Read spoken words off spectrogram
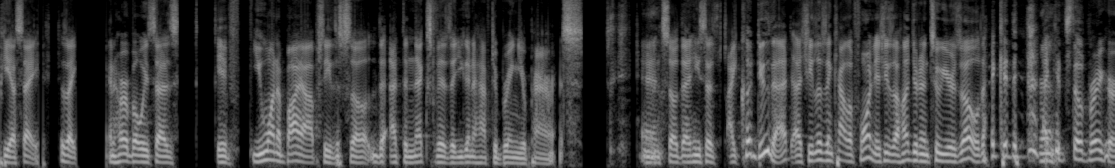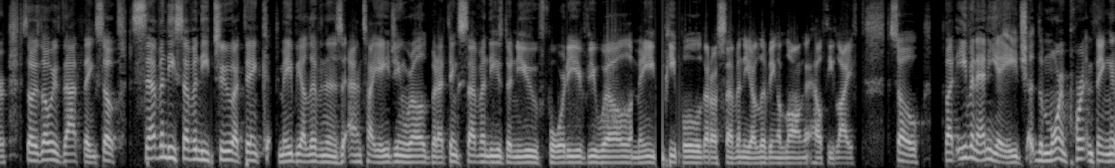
psa it's like and herb always says if you want a biopsy so the, at the next visit you're going to have to bring your parents and yeah. so then he says, I could do that. Uh, she lives in California. She's 102 years old. I could, yeah. I could still bring her. So it's always that thing. So 70, 72, I think maybe I live in this anti-aging world, but I think 70 is the new 40, if you will. Many people that are 70 are living a long, healthy life. So but even any age, the more important thing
